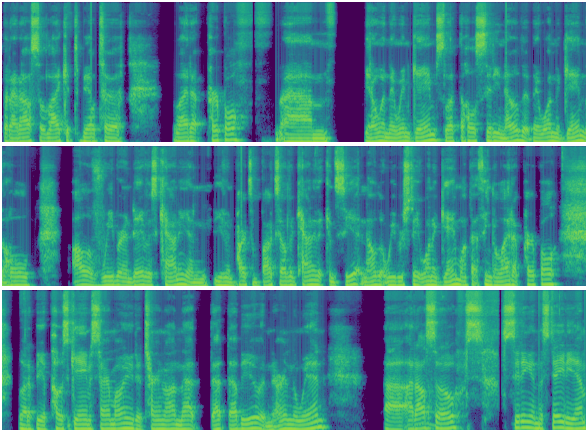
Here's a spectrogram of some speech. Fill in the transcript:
but I'd also like it to be able to light up purple. Um, you know, when they win games, let the whole city know that they won the game. The whole all of Weber and Davis County and even parts of Box Elder County that can see it know that Weber State won a game. Want that thing to light up purple. Let it be a post game ceremony to turn on that that W and earn the win. Uh, I'd also sitting in the stadium.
